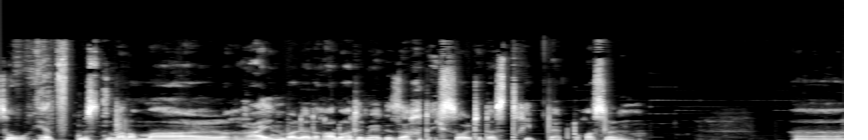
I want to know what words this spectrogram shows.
So, jetzt müssten wir noch mal rein, weil der Dralo hatte mir gesagt, ich sollte das Triebwerk drosseln. Äh,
